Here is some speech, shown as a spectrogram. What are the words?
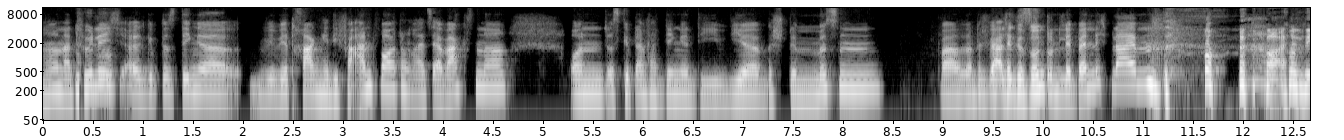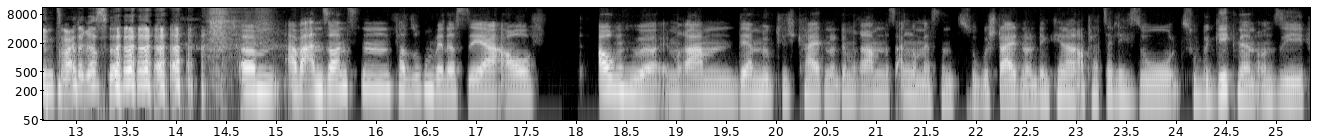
Ne? Natürlich mhm. äh, gibt es Dinge, wir, wir tragen hier die Verantwortung als Erwachsene. Und es gibt einfach Dinge, die wir bestimmen müssen, damit wir alle gesund und lebendig bleiben. Vor allen Dingen zweiteres. ähm, aber ansonsten versuchen wir das sehr auf Augenhöhe im Rahmen der Möglichkeiten und im Rahmen des Angemessenen zu gestalten und den Kindern auch tatsächlich so zu begegnen und sie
